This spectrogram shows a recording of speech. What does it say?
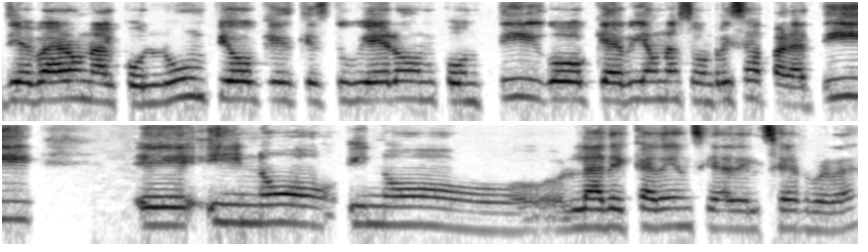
llevaron al columpio, que, estuvieron contigo, que había una sonrisa para ti, eh, y, no, y no la decadencia del ser, ¿verdad?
